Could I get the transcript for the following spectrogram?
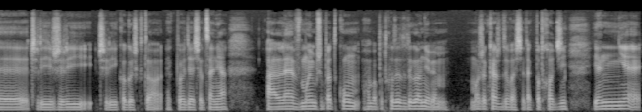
y, czyli jury, czyli kogoś, kto, jak powiedziałeś, ocenia, ale w moim przypadku chyba podchodzę do tego, nie wiem, może każdy właśnie tak podchodzi. Ja nie,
